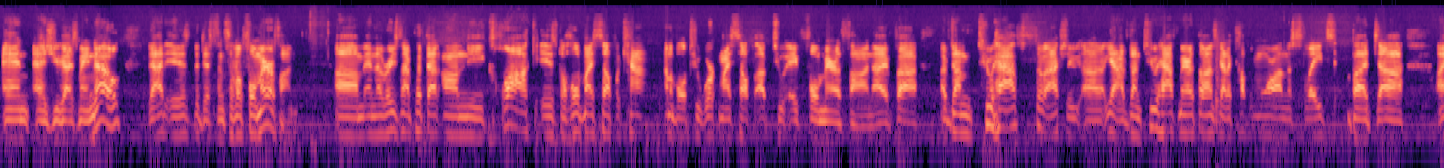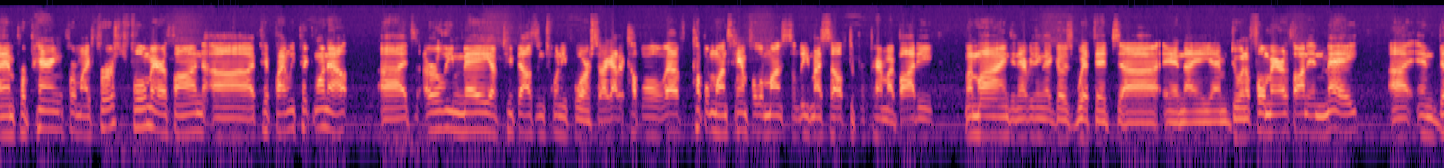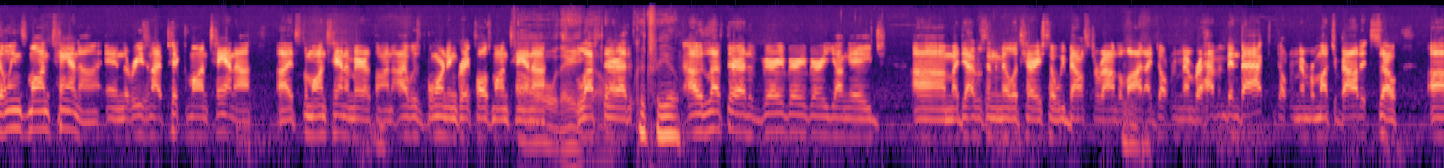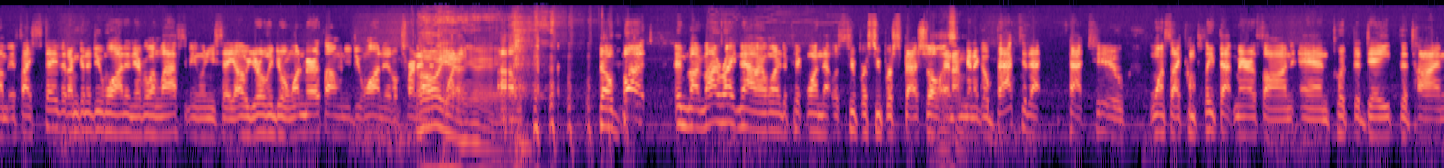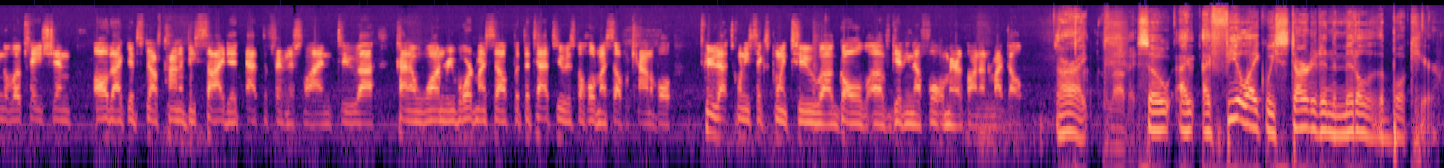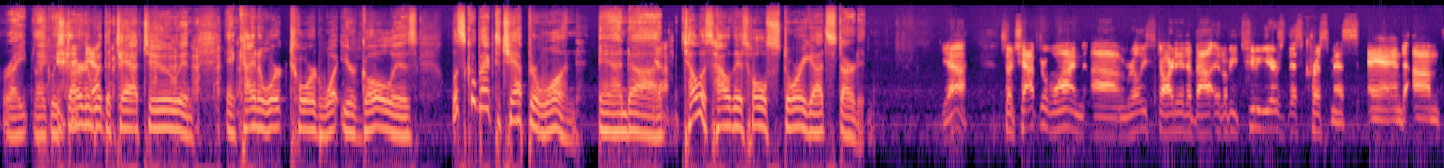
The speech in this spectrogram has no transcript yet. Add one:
And as you guys may know, that is the distance of a full marathon. Um, and the reason I put that on the clock is to hold myself accountable to work myself up to a full marathon. I've uh, I've done two halves, so actually, uh, yeah, I've done two half marathons. Got a couple more on the slates, but uh, I am preparing for my first full marathon. Uh, I p- finally picked one out. Uh, it's early May of 2024, so I got a couple, a couple months, handful of months to lead myself to prepare my body my mind and everything that goes with it. Uh, and I am doing a full marathon in May uh, in Billings, Montana. And the reason I picked Montana, uh, it's the Montana Marathon. I was born in Great Falls, Montana. Oh, there you left go. there at good for you. I was left there at a very, very, very young age. Um, my dad was in the military, so we bounced around a lot. I don't remember, haven't been back, don't remember much about it. So um, if I say that I'm going to do one, and everyone laughs at me when you say, "Oh, you're only doing one marathon," when you do one, it'll turn into oh, 20. Yeah, yeah, yeah. Um, so, but in my mind right now, I wanted to pick one that was super, super special, awesome. and I'm going to go back to that tattoo once I complete that marathon and put the date, the time, the location, all that good stuff kind of beside it at the finish line to uh, kind of one reward myself, but the tattoo is to hold myself accountable to that 26.2 uh, goal of getting a full marathon under my belt. All right. Love it. So I, I feel like we started in the middle of the book here, right? Like we started with the tattoo and, and kind of worked toward what your goal is. Let's go back to chapter one and uh, yeah. tell us how this whole story got started. Yeah. So chapter one um, really started about, it'll be two years this Christmas. And um,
